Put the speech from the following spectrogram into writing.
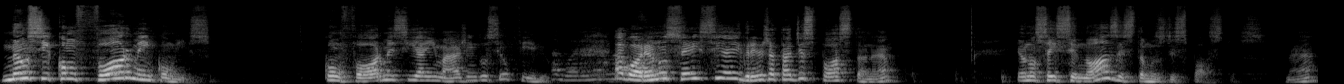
Não se conformem com isso. Conforme-se à imagem do seu filho. Agora, Agora, eu não sei se a igreja está disposta, né? Eu não sei se nós estamos dispostos, né?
